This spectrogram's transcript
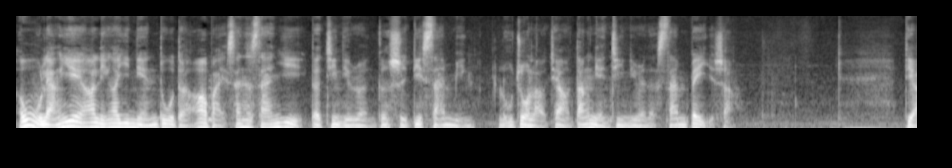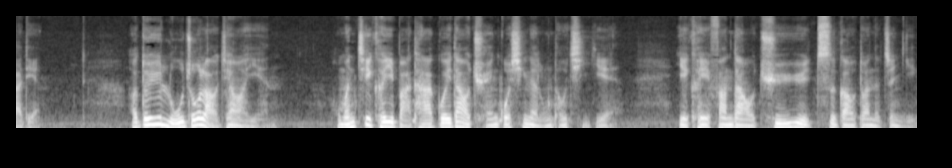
而五粮液二零二一年度的二百三十三亿的净利润更是第三名泸州老窖当年净利润的三倍以上。第二点，而对于泸州老窖而言，我们既可以把它归到全国性的龙头企业，也可以放到区域次高端的阵营。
